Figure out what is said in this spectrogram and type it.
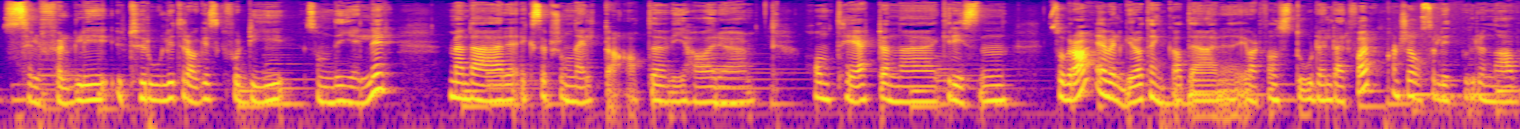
Selvfølgelig utrolig tragisk for de som det gjelder. Men det er eksepsjonelt at vi har eh, håndtert denne krisen så bra. Jeg velger å tenke at det er i hvert fall en stor del derfor. Kanskje også litt på grunn av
